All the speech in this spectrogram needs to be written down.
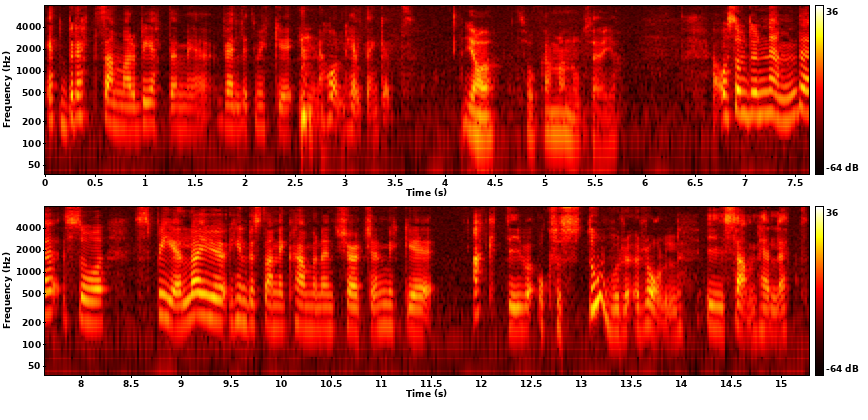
Ett brett samarbete med väldigt mycket innehåll helt enkelt. Ja, så kan man nog säga. och som du nämnde så spelar ju Hindustani Covenant Church en mycket aktiv och också stor roll i samhället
